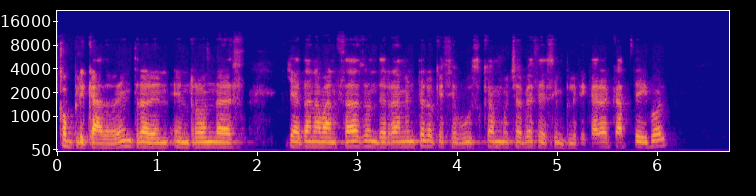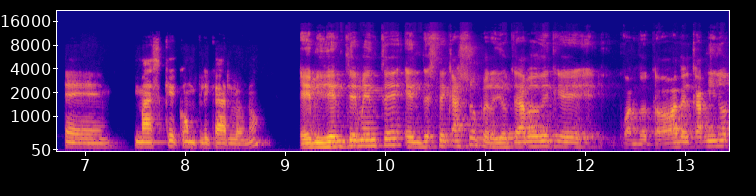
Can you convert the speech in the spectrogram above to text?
Complicado ¿eh? entrar en rondas ya tan avanzadas donde realmente lo que se busca muchas veces es simplificar el cap table eh, más que complicarlo, ¿no? Evidentemente, en este caso, pero yo te hablo de que cuando te hablaba del camino,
